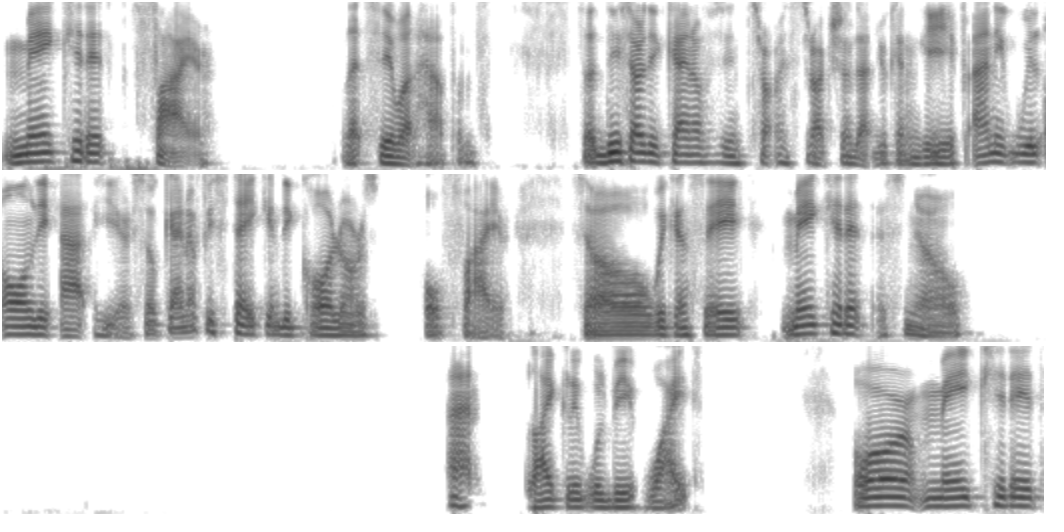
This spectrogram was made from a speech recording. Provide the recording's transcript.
make it fire. Let's see what happens. So these are the kind of instru instruction that you can give, and it will only add here. So kind of is taking the colors of fire. So we can say, make it snow. And likely will be white. Or make it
